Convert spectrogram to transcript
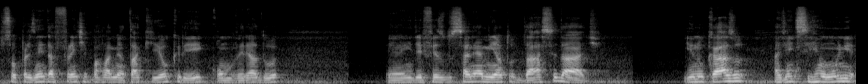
sou presidente da frente parlamentar que eu criei como vereador é, em defesa do saneamento da cidade. E no caso, a gente se reúne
